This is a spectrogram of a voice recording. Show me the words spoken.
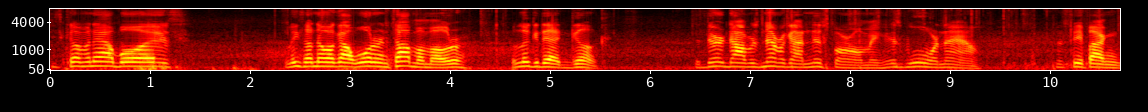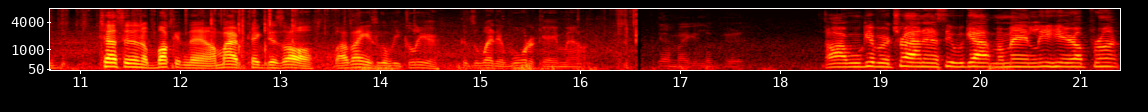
She's coming out, boys. At least I know I got water the top of my motor. But look at that gunk. The dirt diver's never gotten this far on me. It's war now. Let's see if I can test it in a bucket now. I might have to take this off, but I think it's gonna be clear because the way the water came out. Yeah, make it look good. All right, we'll give her a try now and see what we got. My man Lee here up front.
